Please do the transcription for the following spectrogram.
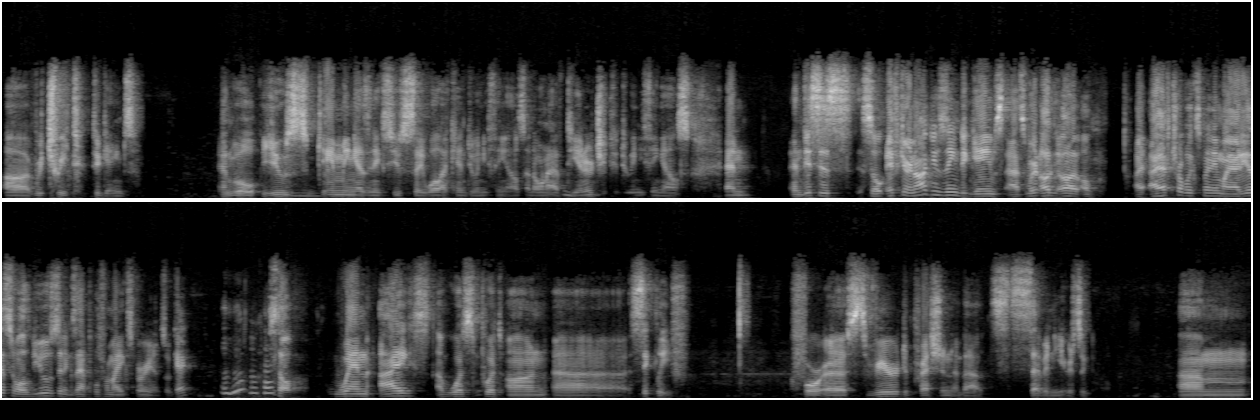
uh, retreat to games and will use gaming as an excuse to say, "Well, I can't do anything else. I don't have the energy to do anything else." And and this is so if you're not using the games as we're uh, uh, I, I have trouble explaining my ideas, so I'll use an example from my experience. Okay. Okay. So when I was put on uh, sick leave for a severe depression about seven years ago, um,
